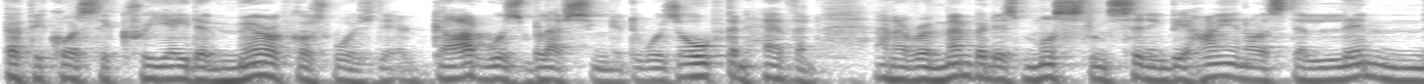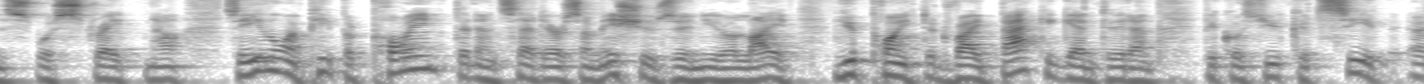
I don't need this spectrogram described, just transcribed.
But because the creative miracles was there, God was blessing it. It was open heaven. And I remember this Muslim sitting behind us, the limbs were straight now. So even when people pointed and said there are some issues in your life, you pointed right back again to them because you could see, uh,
